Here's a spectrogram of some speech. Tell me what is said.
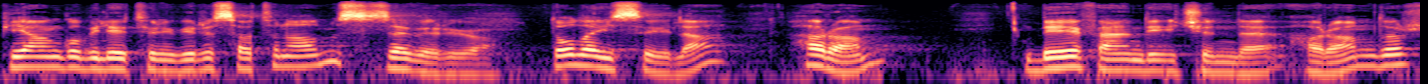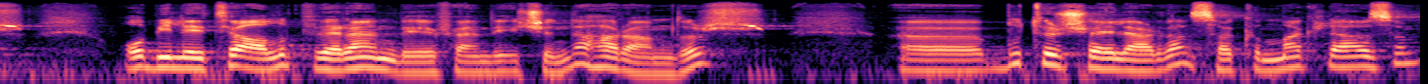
Piyango biletini biri satın almış size veriyor. Dolayısıyla haram, beyefendi için de haramdır. O bileti alıp veren beyefendi için de haramdır. Ee, bu tür şeylerden sakınmak lazım.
